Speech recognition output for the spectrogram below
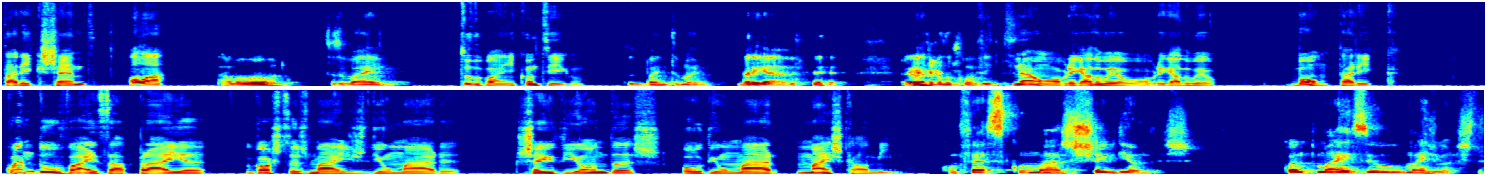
Tariq Shand. Olá, Alô, tudo bem? tudo bem? E contigo? Tudo bem também. Obrigado. Obrigado pelo convite. Não, obrigado eu, obrigado eu. Bom, Tariq, quando vais à praia, gostas mais de um mar cheio de ondas ou de um mar mais calminho? Confesso que um mar cheio de ondas. Quanto mais eu mais gosto.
